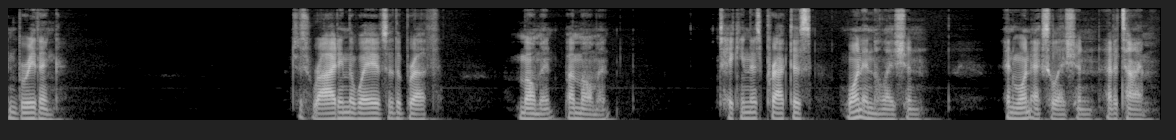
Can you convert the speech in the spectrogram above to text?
And breathing. Just riding the waves of the breath, moment by moment, taking this practice one inhalation and one exhalation at a time.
